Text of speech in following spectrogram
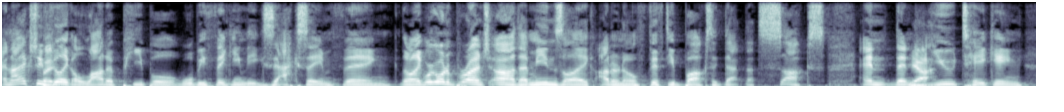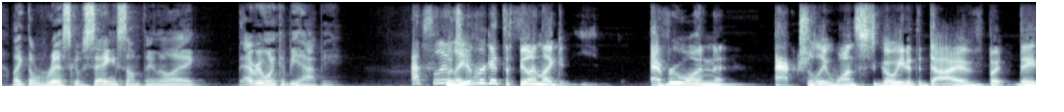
And I actually But- feel like a lot of people will be thinking the exact same thing. They're like, "We're going to brunch. Ah, that means like I don't know, fifty bucks. Like that, that sucks." And then Yeah. you taking like the risk of saying something, they're like, everyone could be happy. Absolutely. Well, do you ever get the feeling like everyone actually wants to go eat at the dive, but they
